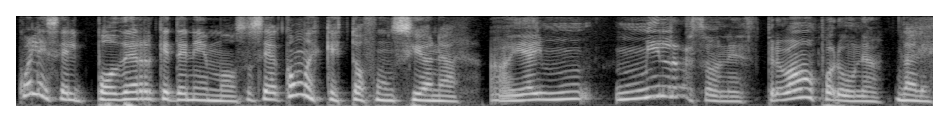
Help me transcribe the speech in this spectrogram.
¿cuál es el poder que tenemos? O sea, ¿cómo es que esto funciona? Ahí hay mil razones, pero vamos por una. Dale.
